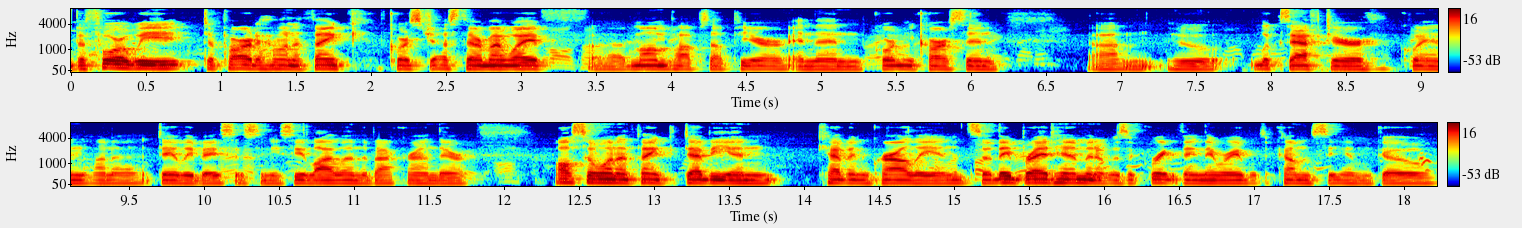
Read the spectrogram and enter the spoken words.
before we depart, I want to thank, of course, Jess there, my wife. Uh, Mom pops up here, and then Courtney Carson, um, who looks after Quinn on a daily basis. And you see Lila in the background there. Also, want to thank Debi and Kevin Crowley, and so they bred him, and it was a great thing. They were able to come see him go,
